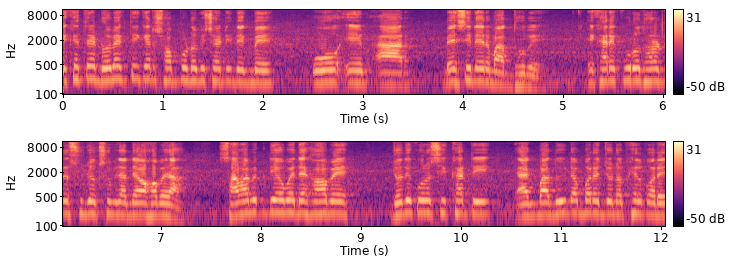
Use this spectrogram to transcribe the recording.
এক্ষেত্রে নৈমিত্তিকের সম্পূর্ণ বিষয়টি দেখবে ও এম আর মেশিনের মাধ্যমে। এখানে কোনো ধরনের সুযোগ সুবিধা দেওয়া হবে না। স্বাভাবিক নিয়মে দেখা হবে, যদি কোনো শিক্ষার্থী এক বা দুই নম্বরের জন্য ফেল করে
